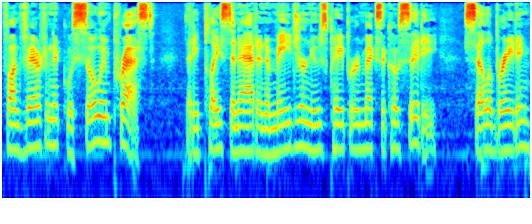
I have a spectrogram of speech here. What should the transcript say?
Von Wernich was so impressed that he placed an ad in a major newspaper in Mexico City celebrating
